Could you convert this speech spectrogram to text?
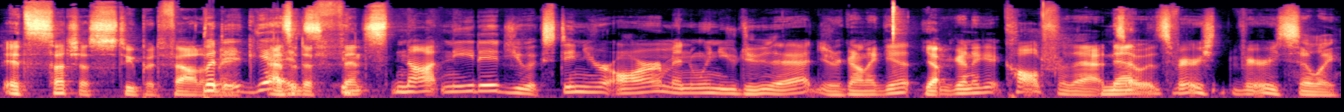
It's such a stupid foul to but make it, yeah, as a it's, defense. it's not needed. You extend your arm, and when you do that, you're gonna get Yep. you're gonna get called for that. Net- so it's very very silly.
